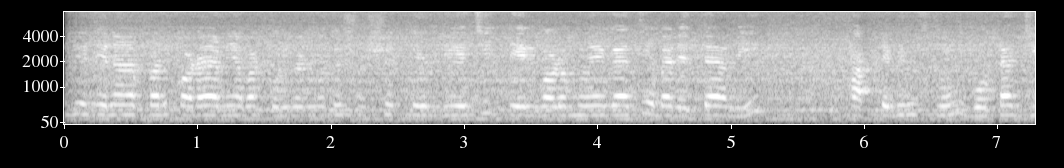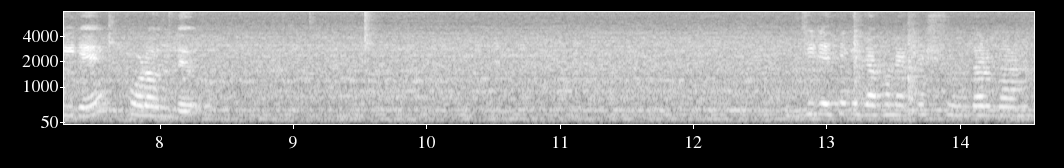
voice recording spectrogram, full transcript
ভেজে নেওয়ার কড়াই আমি আবার পরিমাণ মতো সর্ষের তেল দিয়েছি। তেল গরম হয়ে গেছে, এবার এতে আমি হাফ টেবিল স্পুন গোটা জিরে ফোড়ন দেব। জিরে থেকে যখন একটা সুন্দর গন্ধ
